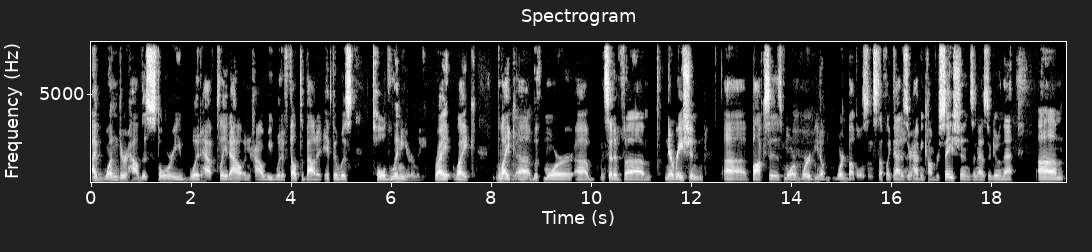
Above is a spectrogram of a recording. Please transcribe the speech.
I wonder how this story would have played out and how we would have felt about it if it was told linearly, right? Like, like uh, with more uh, instead of um, narration uh, boxes, more word, you know, word bubbles and stuff like that as they're having conversations and as they're doing that. Um,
